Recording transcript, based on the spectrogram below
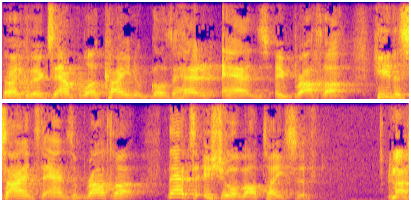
Like for example, a Kain who goes ahead and adds a bracha, he decides to add a bracha. That's an issue of Baltaisif. The bal. Where the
